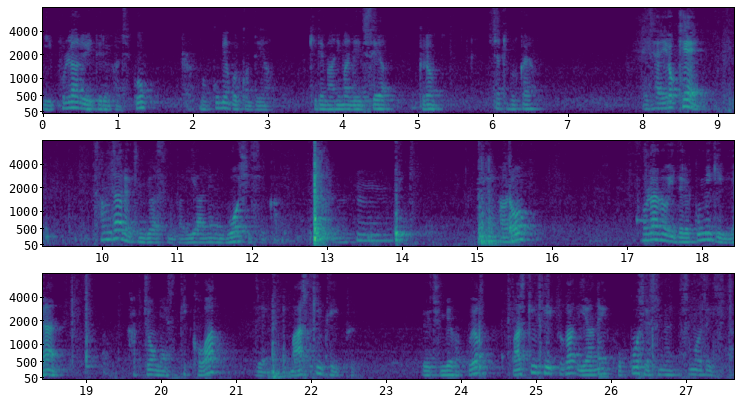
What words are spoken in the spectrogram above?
이 폴라로이드를 가지고 한번 꾸며볼 건데요. 기대 많이 많이 해주세요. 그럼 시작해볼까요? 네, 제가 이렇게 상자를 준비해왔습니다. 이 안에는 무엇이 있을까? 음, 바로 폴라로이드를 꾸미기 위한 각종의 스티커와 이제 마스킹 테이프를 준비해봤고요. 마스킹 테이프가 이 안에 곳곳에 숨, 숨어져 있습니다.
